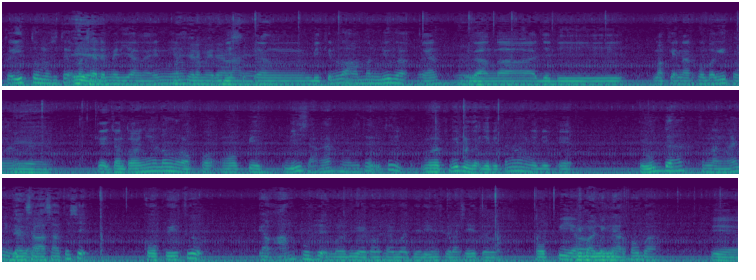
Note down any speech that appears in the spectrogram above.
ke itu maksudnya Iya. masih ada media lain yang Masih ada media bis- lain. yang bikin lo aman juga kan Hmm. nggak nggak jadi makin narkoba gitu kan iya kayak contohnya lo ngerokok ngopi bisa kan maksudnya itu menurut gue juga jadi tenang jadi kayak ya udah tenang aja dan gitu salah satu sih kopi itu yang ampuh sih menurut gue kalau saya buat jadi inspirasi itu kopi yang dibanding narkoba iya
